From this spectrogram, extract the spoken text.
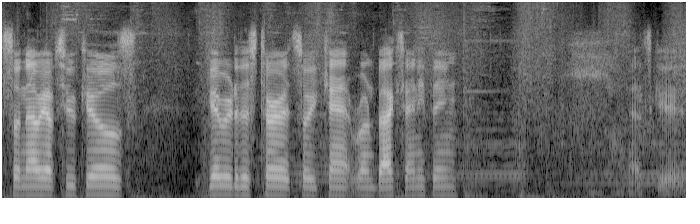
so now we have two kills. Get rid of this turret so he can't run back to anything. That's good.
